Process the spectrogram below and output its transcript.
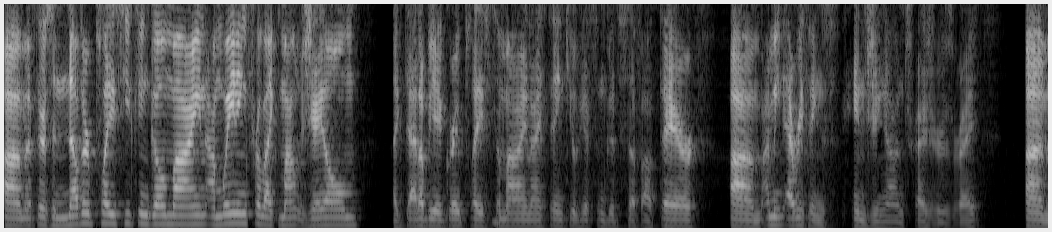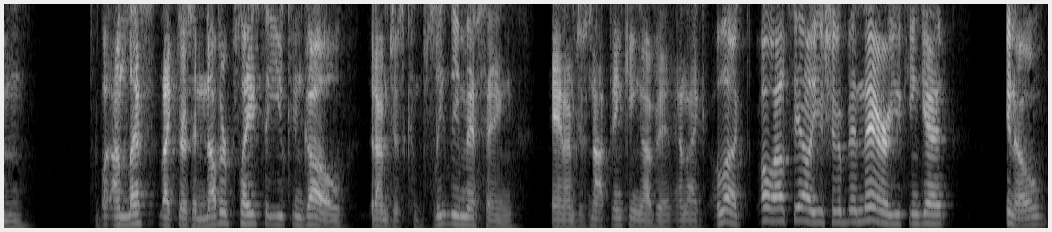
um if there's another place you can go mine i'm waiting for like mount Zhayolm. Like that'll be a great place to mine. I think you'll get some good stuff out there. Um, I mean, everything's hinging on treasures, right? Um, but unless like there's another place that you can go that I'm just completely missing and I'm just not thinking of it, and like, oh look, oh LTL, you should have been there. You can get, you know,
